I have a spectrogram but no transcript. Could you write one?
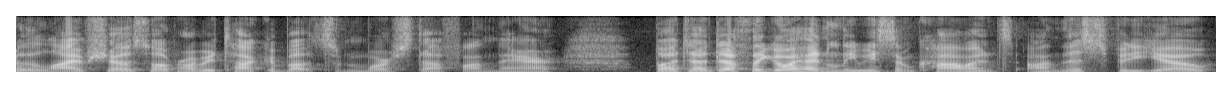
for the live show. So I'll probably talk about some more stuff on there. But uh, definitely go ahead and leave me some comments on this video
